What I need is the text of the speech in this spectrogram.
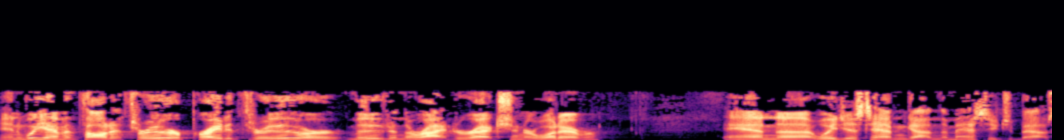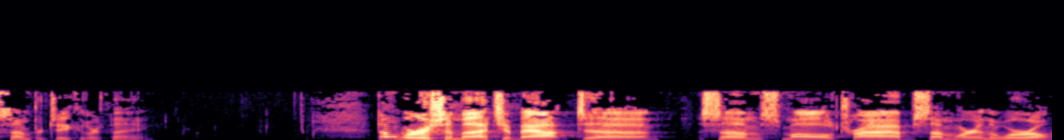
And we haven't thought it through or prayed it through or moved in the right direction or whatever. And uh, we just haven't gotten the message about some particular thing. Don't worry so much about uh, some small tribe somewhere in the world.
